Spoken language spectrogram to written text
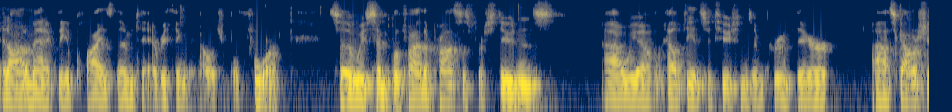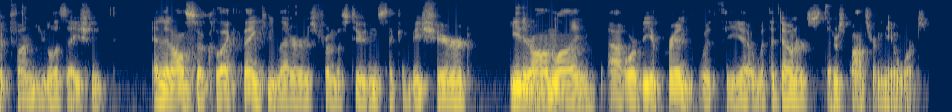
and automatically applies them to everything they're eligible for. So we simplify the process for students. Uh, we help the institutions improve their uh, scholarship fund utilization, and then also collect thank you letters from the students that can be shared either online uh, or via print with the uh, with the donors that are sponsoring the awards.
